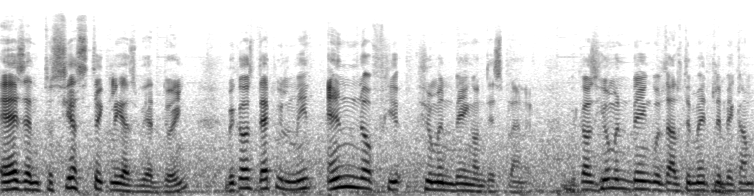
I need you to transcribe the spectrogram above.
as enthusiastically as we are doing, because that will mean end of hu- human being on this planet. Because human being will ultimately mm-hmm. become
